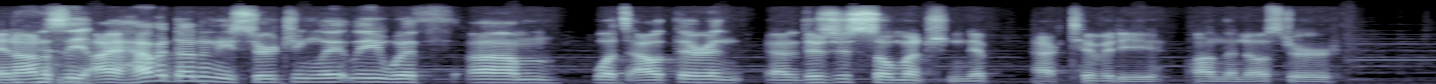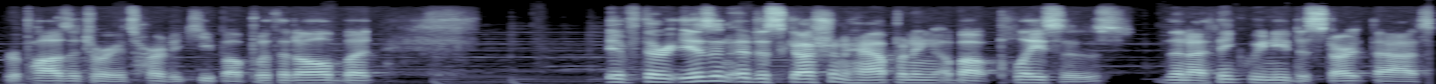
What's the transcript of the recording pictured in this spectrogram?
And honestly, I haven't done any searching lately with um, what's out there, and uh, there's just so much NIP activity on the Nostr repository. It's hard to keep up with it all, but if there isn't a discussion happening about places, then I think we need to start that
